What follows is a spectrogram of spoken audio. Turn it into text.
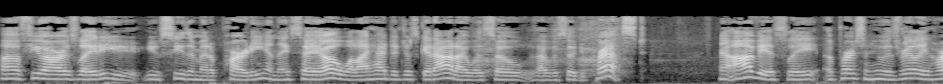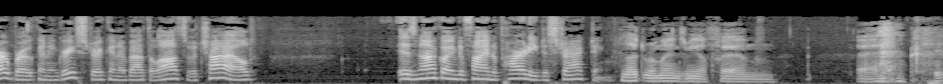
a few hours later, you, you see them at a party and they say, oh, well, I had to just get out. I was so, I was so depressed. Now, obviously, a person who is really heartbroken and grief stricken about the loss of a child is not going to find a party distracting. That reminds me of um, uh,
